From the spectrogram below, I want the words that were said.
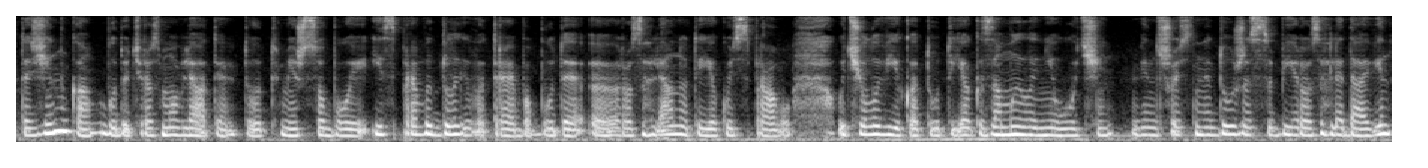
та жінка будуть розмовляти тут між собою, і справедливо треба буде е, розглянути якусь справу. У чоловіка тут як замилені очі. Він щось не дуже собі розглядає. Він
